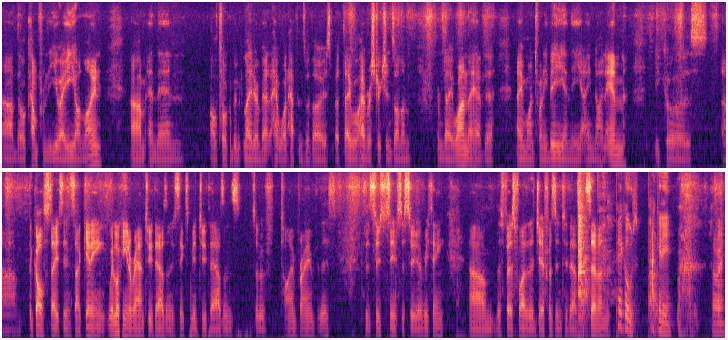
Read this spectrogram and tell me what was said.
um, that'll come from the UAE on loan, um, and then I'll talk a bit later about how, what happens with those. But they will have restrictions on them from day one. They have the AIM 120B and the AIM 9M because um, the Gulf states didn't start getting. We're looking at around 2006, mid 2000s sort of time frame for this because it seems to suit everything. Um, the first flight of the Jeff was in 2007, Pickles, pack it in. Sorry.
